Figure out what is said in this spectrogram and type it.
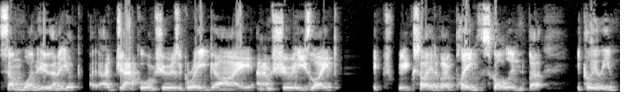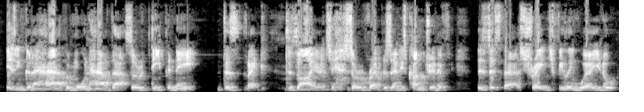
someone who and you know, Jaco, I'm sure, is a great guy, and I'm sure he's like excited about playing for Scotland, but he clearly isn't going to have and won't have that sort of deep innate like desire to sort of represent his country. And if there's just that strange feeling where you know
